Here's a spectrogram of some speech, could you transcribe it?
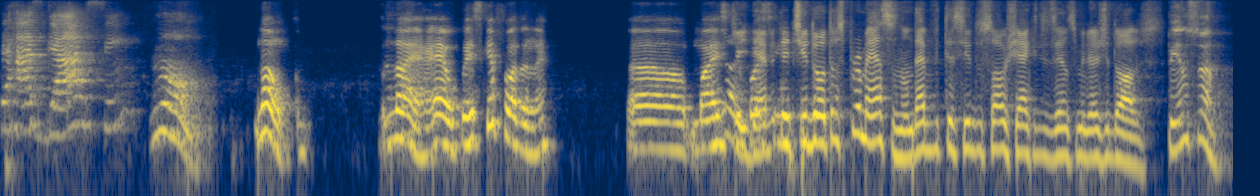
Pra rasgar assim? Não. Não. Não é, é, o preço que é foda, né? Uh, mas, não, tipo e deve assim, ter tido outras promessas, não deve ter sido só o cheque de 200 milhões de dólares. Pensa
